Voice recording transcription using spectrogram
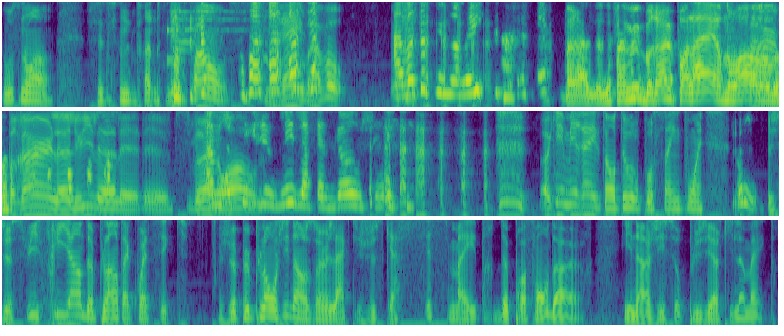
Ours noir. C'est une bonne réponse. Mireille, bravo. Elle va tout les nommer. Le, le fameux brun polaire noir. Fameux là. brun, là, lui, là, le, le petit brun À noir. moitié grizzly de la fesse gauche. oui. OK, Mireille, ton tour pour 5 points. Oh. Je suis friand de plantes aquatiques. Je peux plonger dans un lac jusqu'à 6 mètres de profondeur et nager sur plusieurs kilomètres.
